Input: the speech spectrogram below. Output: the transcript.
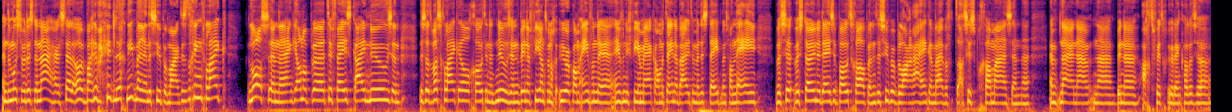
En toen moesten we dus daarna herstellen. Oh, by the way, het ligt niet meer in de supermarkt. Dus dat ging gelijk los. En uh, Henk Jan op uh, tv, Sky News. En, dus dat was gelijk heel groot in het nieuws. En binnen 24 uur kwam een van, de, een van die vier merken al meteen naar buiten met een statement van nee, we, we steunen deze boodschap en het is super belangrijk. En wij hebben fantastische programma's. En, uh, en nou ja, na, na binnen 48 uur denk ik hadden ze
